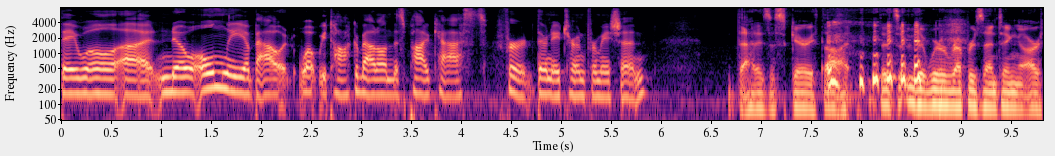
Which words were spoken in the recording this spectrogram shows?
they will uh, know only about what we talk about on this podcast for their nature information. That is a scary thought. That's, that we're representing our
